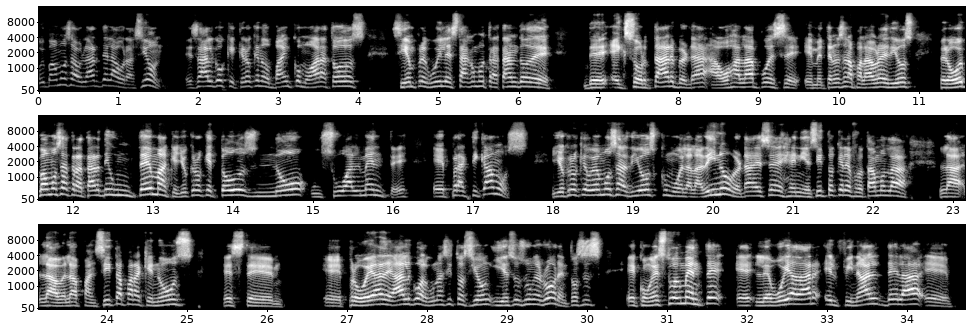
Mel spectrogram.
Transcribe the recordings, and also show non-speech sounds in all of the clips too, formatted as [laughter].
Hoy vamos a hablar de la oración. Es algo que creo que nos va a incomodar a todos. Siempre Will está como tratando de, exhortar, ¿verdad? A ojalá pues eh, eh, meternos en la palabra de Dios. Pero hoy vamos a tratar de un tema que yo creo que todos no usualmente eh, practicamos. Y yo creo que vemos a Dios como el aladino, ¿verdad? Ese geniecito que le frotamos la, la, la, pancita para que nos, este, eh, provea de algo, alguna situación, y eso es un error. Entonces, eh, con esto en mente, eh, le voy a dar el final de la,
